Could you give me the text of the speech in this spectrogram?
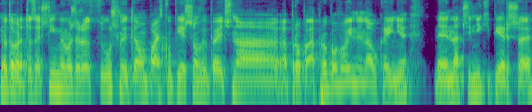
No dobra, to zacznijmy, może rozłóżmy tę pańską pierwszą wypowiedź na, a, propos, a propos wojny na Ukrainie e, na czynniki pierwsze,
